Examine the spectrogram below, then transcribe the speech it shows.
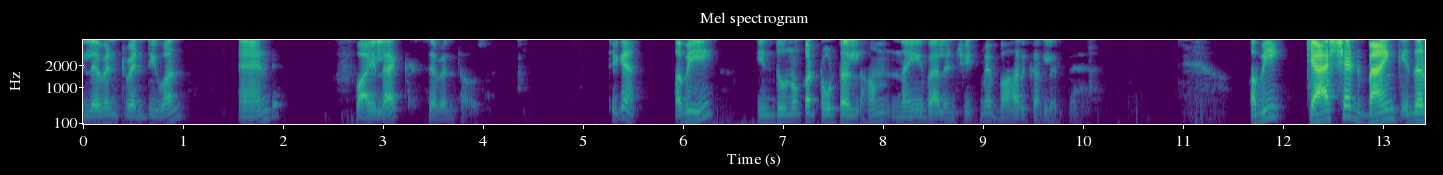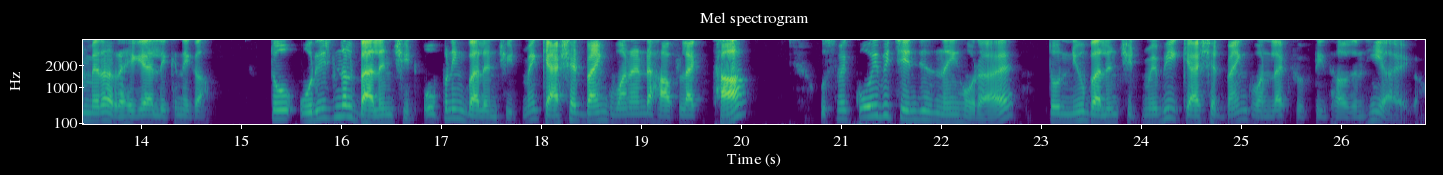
Eleven twenty one and five lakh seven thousand ठीक है? अभी इन दोनों का टोटल हम नई बैलेंस शीट में बाहर कर लेते हैं। अभी कैश एट बैंक इधर मेरा रह गया लिखने का। तो original balance sheet, opening balance sheet में cash at bank one and half lakh था। उसमें कोई भी चेंजेस नहीं हो रहा है तो न्यू बैलेंस शीट में भी cash at bank one lakh fifty thousand ही आएगा।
